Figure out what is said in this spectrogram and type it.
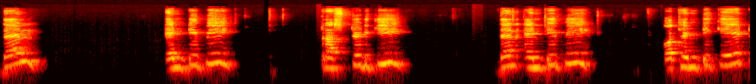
Then NTP, trusted key, then NTP, authenticate,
